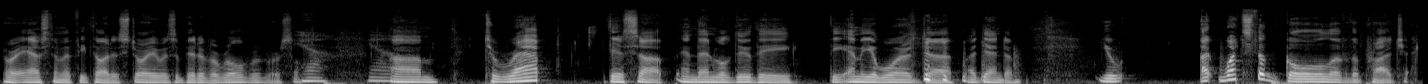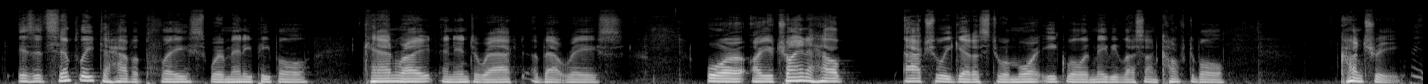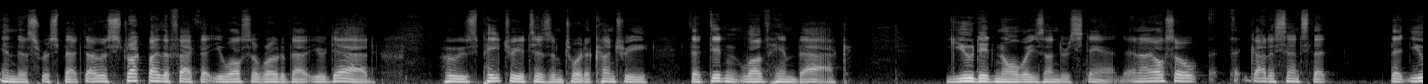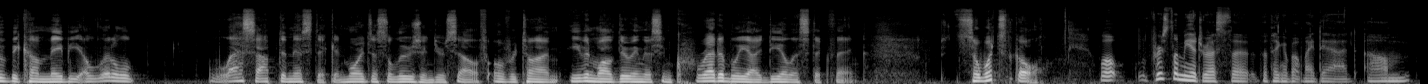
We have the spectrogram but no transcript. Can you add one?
or asked him if he thought his story was a bit of a role reversal. Yeah, yeah. Um, to wrap this up, and then we'll do the the Emmy Award uh, addendum. You, uh, what's the goal of the project? Is it simply to have a place where many people can write and interact about race, or are you trying to help actually get us to a more equal and maybe less uncomfortable country in this respect? I was struck by the fact that you also wrote about your dad, whose patriotism toward a country that didn't love him back, you didn't always understand. And I also got a sense that that you've become maybe a little less optimistic and more disillusioned yourself over time, even while doing this incredibly idealistic thing. So, what's the goal? Well, first, let me address the, the thing about my dad. Um,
